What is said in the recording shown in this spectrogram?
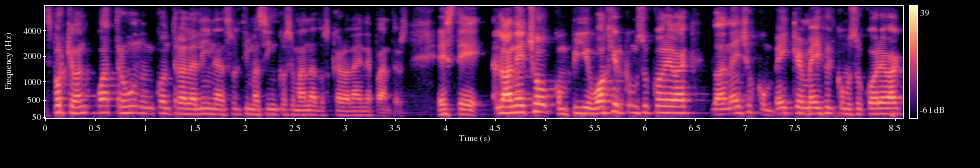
es porque van 4-1 en contra de la línea las últimas cinco semanas los Carolina Panthers. Este, lo han hecho con P. Walker como su coreback, lo han hecho con Baker Mayfield como su coreback,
